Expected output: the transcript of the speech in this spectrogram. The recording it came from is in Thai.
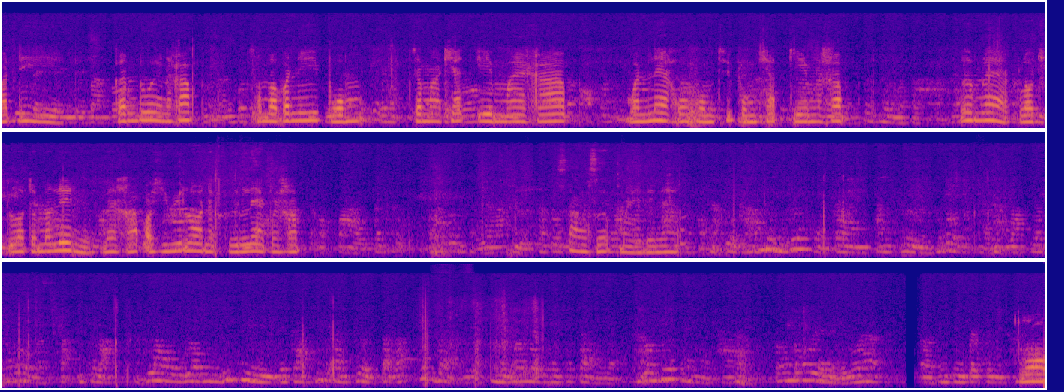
วัสดีกันด้วยนะครับสำหรับวันนี้ผมจะมาแคสเกมมาครับ วันแรกของผมที่ผมแคสเกมนะครับ เริ่มแรกเราเราจะมาเล่นนะครับ เอาชีวิตรอดในคืนแรกนะครับ สร้างเซิร์ฟใหม่เลยนะครับ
